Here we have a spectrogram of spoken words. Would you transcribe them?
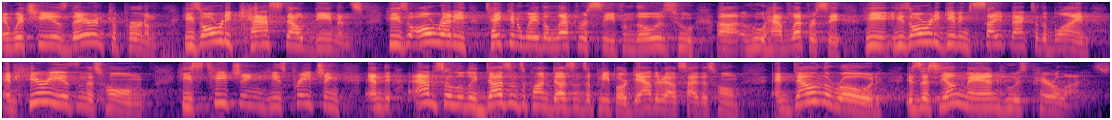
in which he is there in Capernaum. He's already cast out demons, he's already taken away the leprosy from those who, uh, who have leprosy. He, he's already giving sight back to the blind. And here he is in this home He's teaching, he's preaching, and absolutely dozens upon dozens of people are gathered outside this home. And down the road is this young man who is paralyzed.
